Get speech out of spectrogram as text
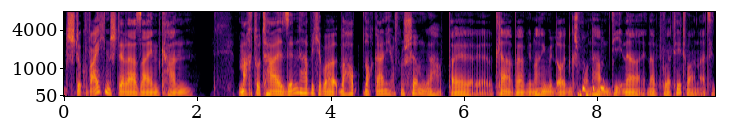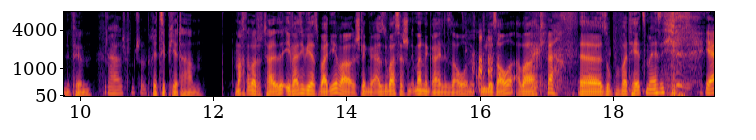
ein Stück Weichensteller sein kann. Macht total Sinn, habe ich aber überhaupt noch gar nicht auf dem Schirm gehabt, weil äh, klar, weil wir noch nie mit Leuten gesprochen haben, die in der, in der Pubertät waren, als sie den Film Ja, rezipiert haben. Macht aber total Sinn. Ich weiß nicht, wie das bei dir war, Schlingel. Also du warst ja schon immer eine geile Sau, eine coole Sau, aber klar. äh, so pubertätsmäßig. Ja,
